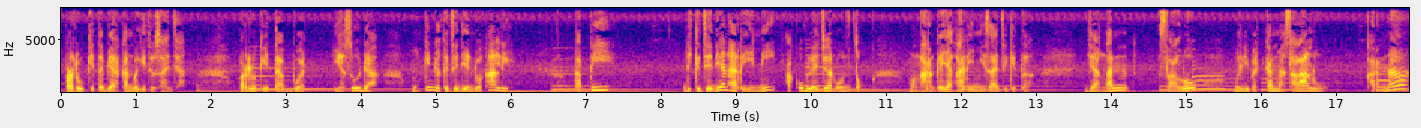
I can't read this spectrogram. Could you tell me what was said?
perlu kita biarkan begitu saja. Perlu kita buat ya sudah mungkin gak kejadian dua kali. Tapi di kejadian hari ini aku belajar untuk menghargai yang hari ini saja gitu. Jangan selalu melibatkan masa lalu. Karena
